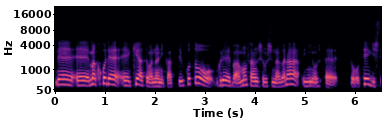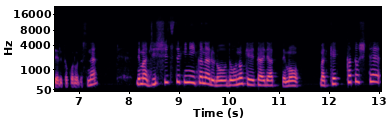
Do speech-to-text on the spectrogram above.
で、えーまあ、ここで、えー、ケアとは何かっていうことをグレーバーも参照しながら引用、えー、と定義しているところですね。でまあ、実質的にいかなる労働の形態であっても、まあ、結果として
